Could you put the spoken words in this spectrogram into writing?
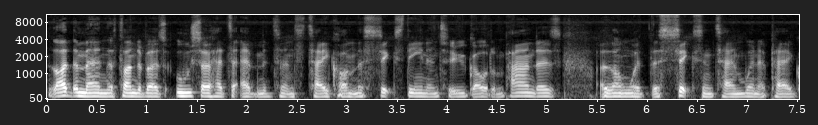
Like the men, the Thunderbirds also head to Edmonton to take on the 16 and 2 Golden Pandas, along with the 6 and 10 Winnipeg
